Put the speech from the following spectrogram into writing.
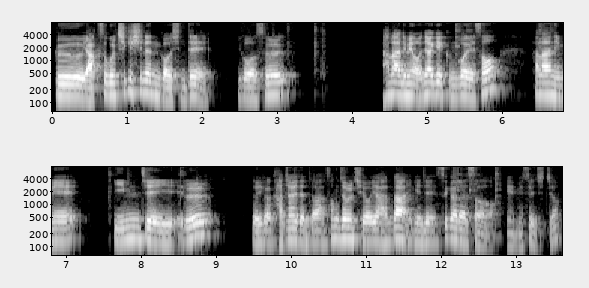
그 약속을 지키시는 것인데 이것을 하나님의 언약의 근거에서 하나님의 임재를 너희가 가져야 된다. 성전을 지어야 한다. 이게 이제 스가라서의 메시지죠.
